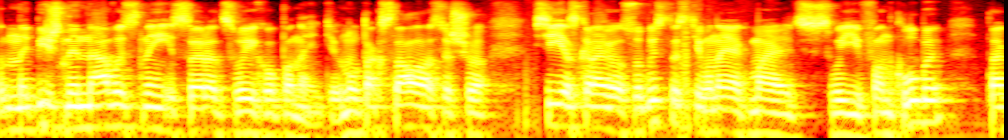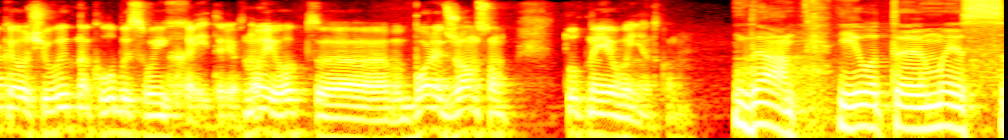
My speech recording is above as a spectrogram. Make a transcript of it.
е, найбільш ненависний серед своїх опонентів. Ну так сталося, що всі яскраві особистості вони як мають свої фан-клуби, так і очевидно клуби своїх хейтерів. Ну і от е, Борис Джонсон тут не є винятком. Да, і от е, ми з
